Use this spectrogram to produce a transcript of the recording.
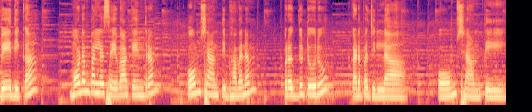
వేదిక మోడంపల్లె సేవా కేంద్రం ఓం శాంతి భవనం ప్రొద్దుటూరు కడప జిల్లా. ఓం శాంతి.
